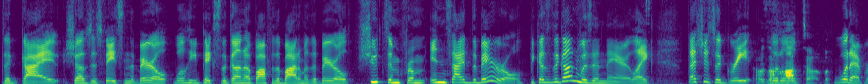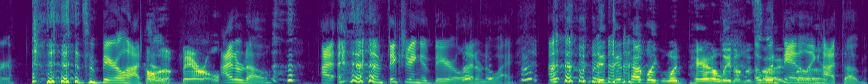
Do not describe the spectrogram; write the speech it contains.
the guy shoves his face in the barrel. Well, he picks the gun up off of the bottom of the barrel, shoots him from inside the barrel because the gun was in there. Like that's just a great that little a hot tub. whatever. it's a barrel hot Call tub. Call it a barrel. I don't know. I, I'm picturing a barrel. I don't know why. it did have like wood paneling on the A side. A wood paneling but, uh, hot tub.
